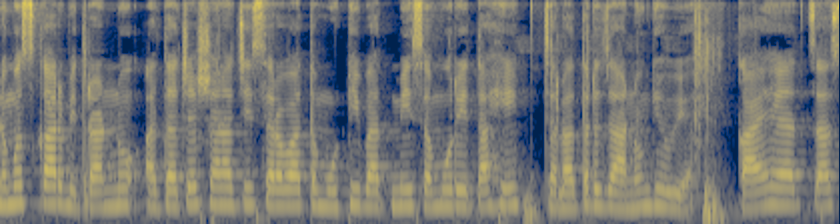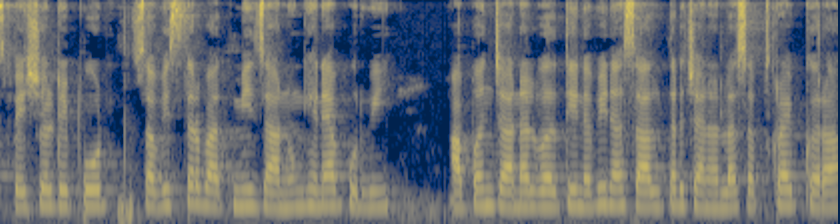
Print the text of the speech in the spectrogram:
नमस्कार मित्रांनो आताच्या क्षणाची सर्वात मोठी बातमी समोर येत आहे. चला तर जाणून घेऊया. काय आहे आजचा स्पेशल रिपोर्ट सविस्तर बातमी जाणून घेण्यापूर्वी आपण चॅनलवरती नवीन असाल तर चॅनलला सबस्क्राईब करा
